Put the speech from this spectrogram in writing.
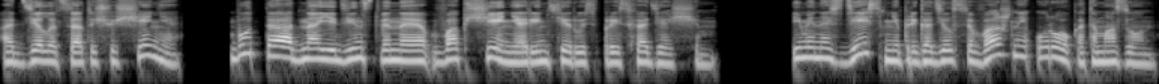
отделаться от ощущения, будто одна единственная вообще не ориентируюсь в происходящем. Именно здесь мне пригодился важный урок от Амазон.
